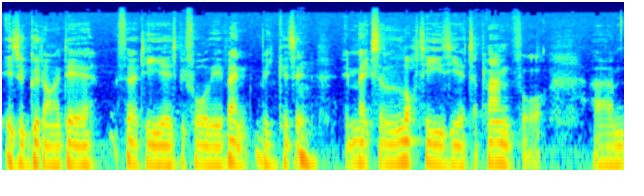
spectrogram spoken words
is a good idea 30 years before the event because it, mm. it makes it a lot easier to plan for. Um,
